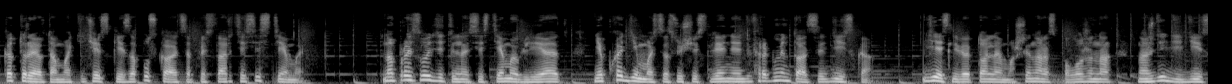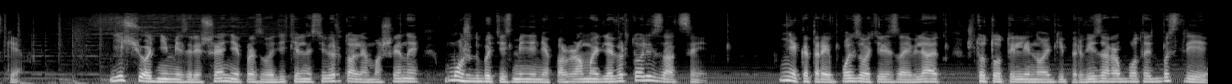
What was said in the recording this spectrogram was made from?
которые автоматически запускаются при старте системы. На производительность системы влияет необходимость осуществления дефрагментации диска, если виртуальная машина расположена на HDD диске. Еще одним из решений производительности виртуальной машины может быть изменение программы для виртуализации. Некоторые пользователи заявляют, что тот или иной гипервизор работает быстрее,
